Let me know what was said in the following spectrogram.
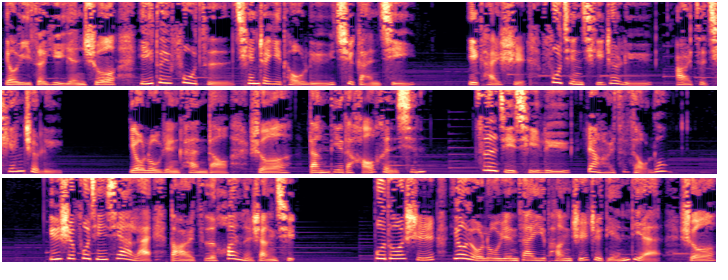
有一则寓言说，一对父子牵着一头驴去赶集，一开始父亲骑着驴，儿子牵着驴。有路人看到，说：“当爹的好狠心，自己骑驴让儿子走路。”于是父亲下来把儿子换了上去。不多时，又有路人在一旁指指点点，说：“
